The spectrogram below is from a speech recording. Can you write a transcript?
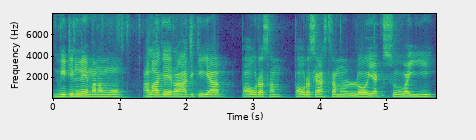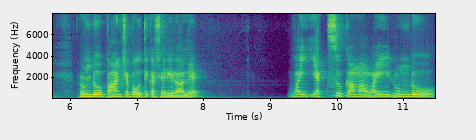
వీటిల్నే మనము అలాగే రాజకీయ పౌర సం పౌరశాస్త్రములలో ఎక్స్ వై రెండు పాంచభౌతిక శరీరాలే. వై ఎక్స్ కమ వై రెండు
